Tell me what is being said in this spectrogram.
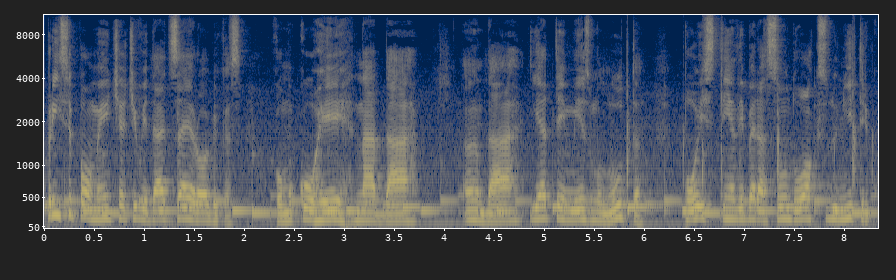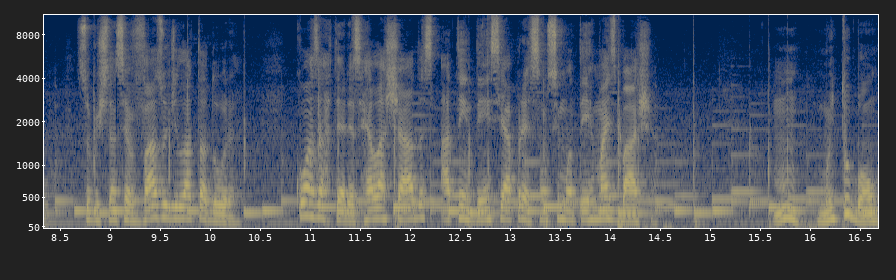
principalmente atividades aeróbicas, como correr, nadar, andar e até mesmo luta, pois tem a liberação do óxido nítrico, substância vasodilatadora. Com as artérias relaxadas, a tendência é a pressão se manter mais baixa. Hum, muito bom.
